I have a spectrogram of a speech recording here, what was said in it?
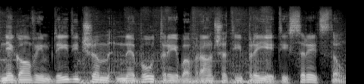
njegovim dedičem ne bo treba vračati prejetih sredstev.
